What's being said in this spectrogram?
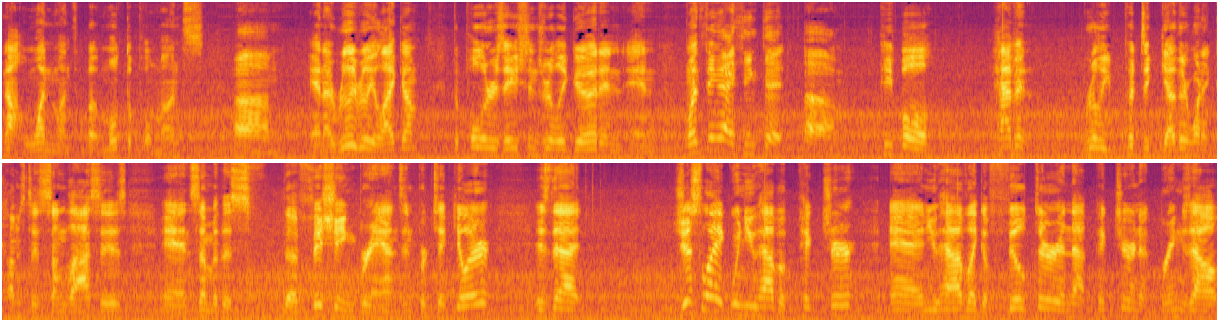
not one month, but multiple months, um, and I really, really like them. The polarization's really good, and, and one thing that I think that um, people haven't really put together when it comes to sunglasses and some of this the fishing brands in particular is that just like when you have a picture and you have like a filter in that picture and it brings out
